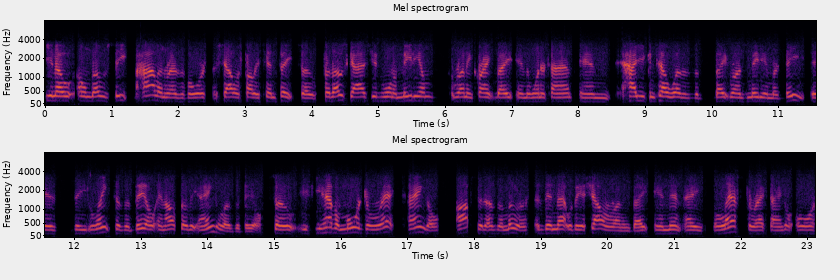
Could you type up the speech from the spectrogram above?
you know, on those deep highland reservoirs, the shallow is probably 10 feet. So for those guys, you'd want a medium running crankbait in the wintertime. And how you can tell whether the bait runs medium or deep is the length of the bill and also the angle of the bill. So if you have a more direct angle opposite of the lure, then that would be a shallow running bait. And then a less direct angle or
